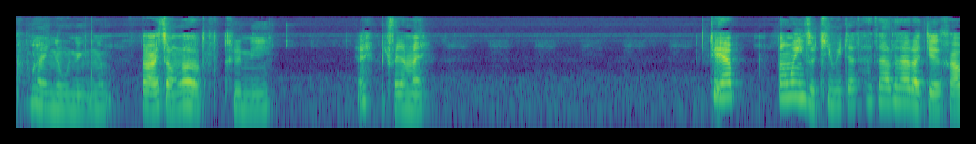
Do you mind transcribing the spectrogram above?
ผู้ให้โนหนึ่งตายสองรอบคืนนี้เฮ้ยปิดไฟทำไมเทียบต้องวิ่งสุดชีวิตถ้าถ้าถ้าถ้าเราเจอเขา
